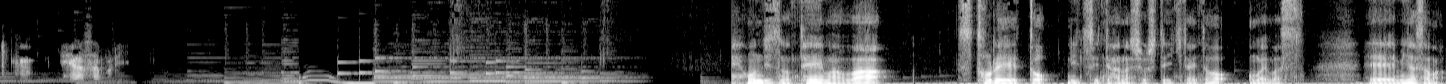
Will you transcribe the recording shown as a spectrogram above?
聞くヘアサプリ本日のテーマは、ストレートについて話をしていきたいと思います。えー皆様、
